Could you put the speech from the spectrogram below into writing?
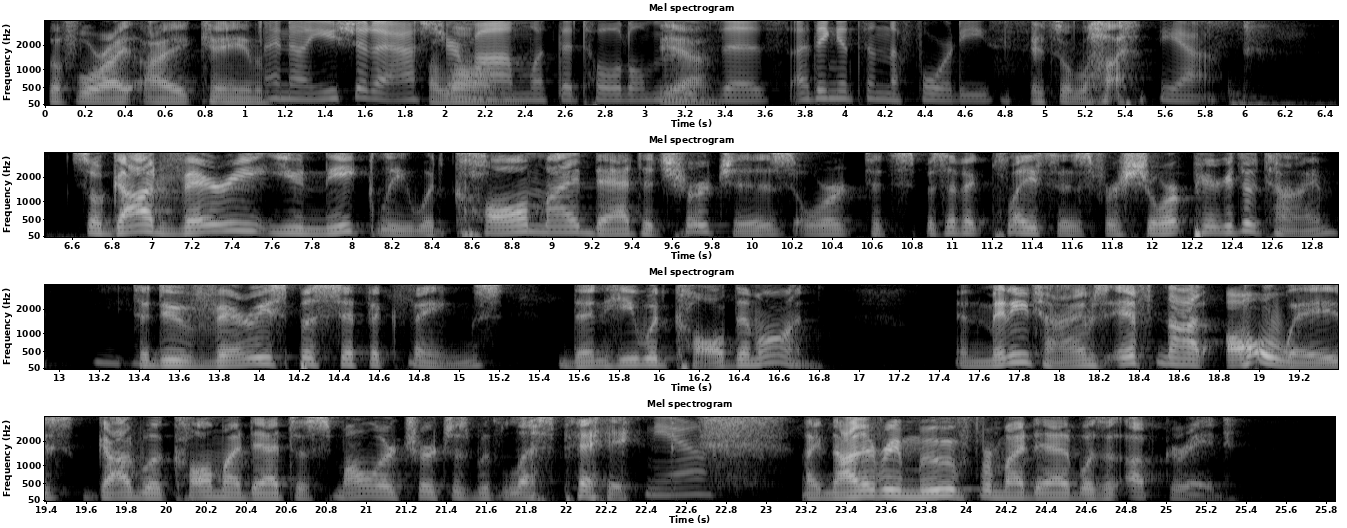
before I, I came. I know you should have asked your mom what the total Yeah. moves is. I think it's in the 40s. It's a lot. yeah. So God very uniquely would call my dad to churches or to specific places for short periods of time mm-hmm. to do very specific things. Then he would call them on. And many times, if not always, God would call my dad to smaller churches with less pay. Yeah. Like not every move for my dad was an upgrade.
